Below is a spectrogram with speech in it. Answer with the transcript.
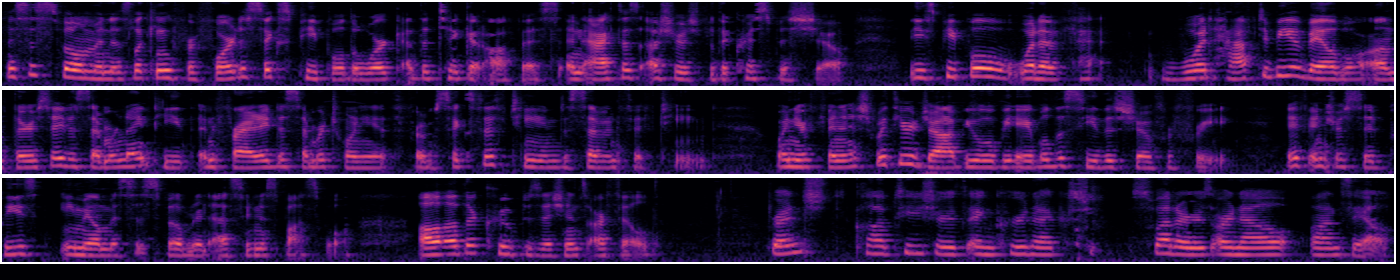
Mrs. Spillman is looking for four to six people to work at the ticket office and act as ushers for the Christmas show. These people would have would have to be available on Thursday, December 19th and Friday, December 20th from 6:15 to 7:15. When you're finished with your job, you will be able to see the show for free. If interested, please email Mrs. Spillman as soon as possible. All other crew positions are filled. French club t-shirts and crew neck sh- sweaters are now on sale.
